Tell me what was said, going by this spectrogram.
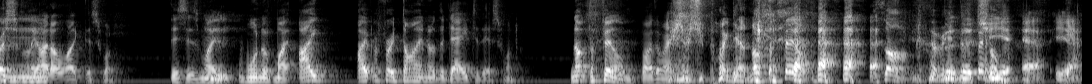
Personally, Mm. I don't like this one. This is my one of my. I I prefer Die Another Day to this one. Not the film, by the way. I should point out, not the film. song. I mean, But the, film. yeah, yeah.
